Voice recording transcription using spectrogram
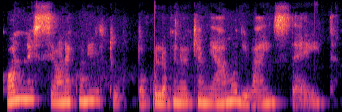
connessione con il tutto, quello che noi chiamiamo divine state.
